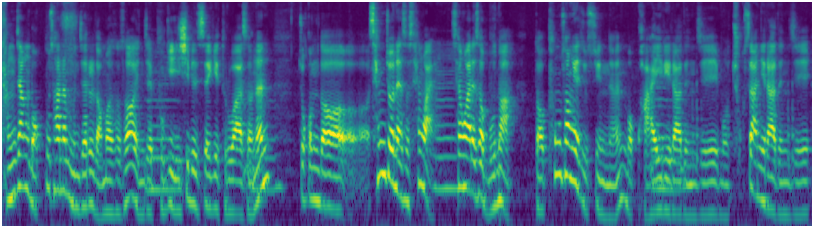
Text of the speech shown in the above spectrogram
당장 먹고 사는 문제를 넘어서서 이제 음. 북이 21세기 들어와서는 조금 더 생존에서 생활, 음. 생활에서 문화 더 풍성해질 수 있는 뭐 과일이라든지 뭐 축산이라든지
